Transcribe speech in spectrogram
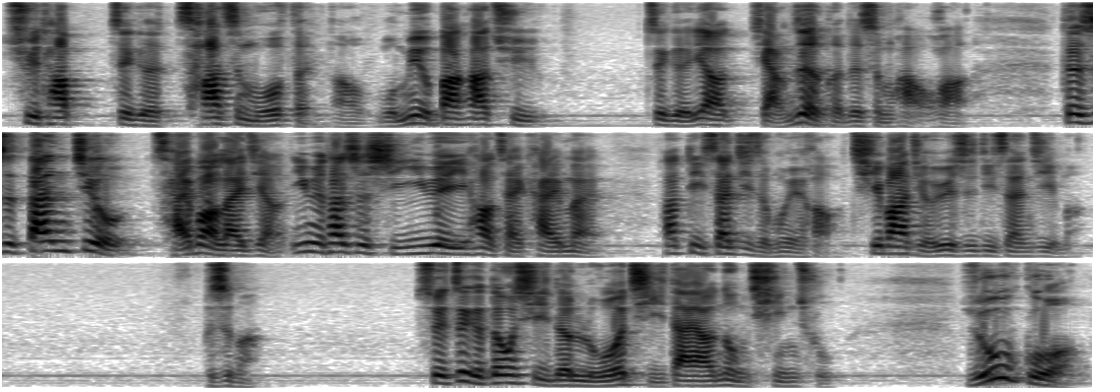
去他这个擦脂抹粉啊，我没有帮他去这个要讲任何的什么好话。但是单就财报来讲，因为它是十一月一号才开卖，它第三季怎么会好？七八九月是第三季嘛，不是吗？所以这个东西的逻辑大家要弄清楚。如果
